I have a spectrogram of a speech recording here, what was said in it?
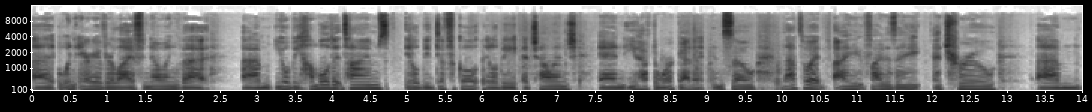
uh, an area of your life, knowing that um, you'll be humbled at times, it'll be difficult, it'll be a challenge, and you have to work at it. And so that's what I find is a, a true um,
